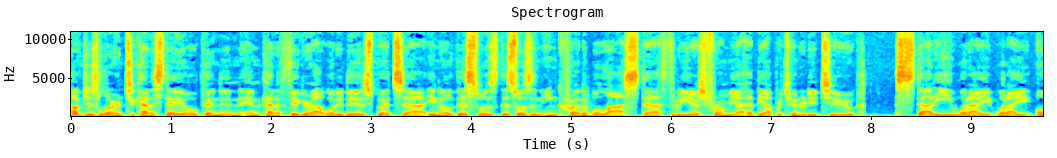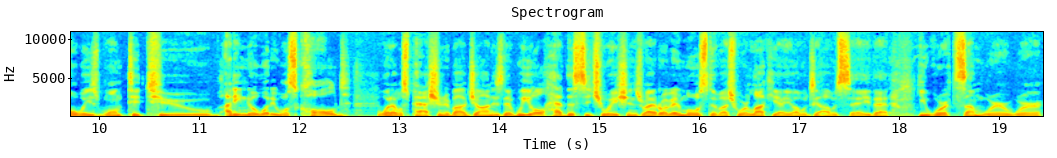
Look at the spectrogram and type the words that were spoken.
I've just learned to kind of stay open and, and kind of figure out what it is. But uh, you know, this was this was an incredible last uh, three years for me. I had the opportunity to study what I what I always wanted to. I didn't know what it was called. What I was passionate about, John, is that we all had the situations, right? I mean, most of us were lucky. I would I would say that you worked somewhere where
